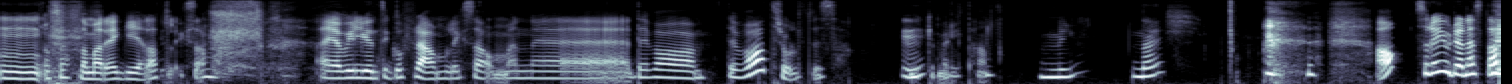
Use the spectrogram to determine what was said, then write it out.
Mm, och sett när man reagerat liksom. Nej, jag vill ju inte gå fram liksom, men eh, det, var, det var troligtvis Mm. mycket möjligt han. Mm. Nice. Ja, så det gjorde jag nästan.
